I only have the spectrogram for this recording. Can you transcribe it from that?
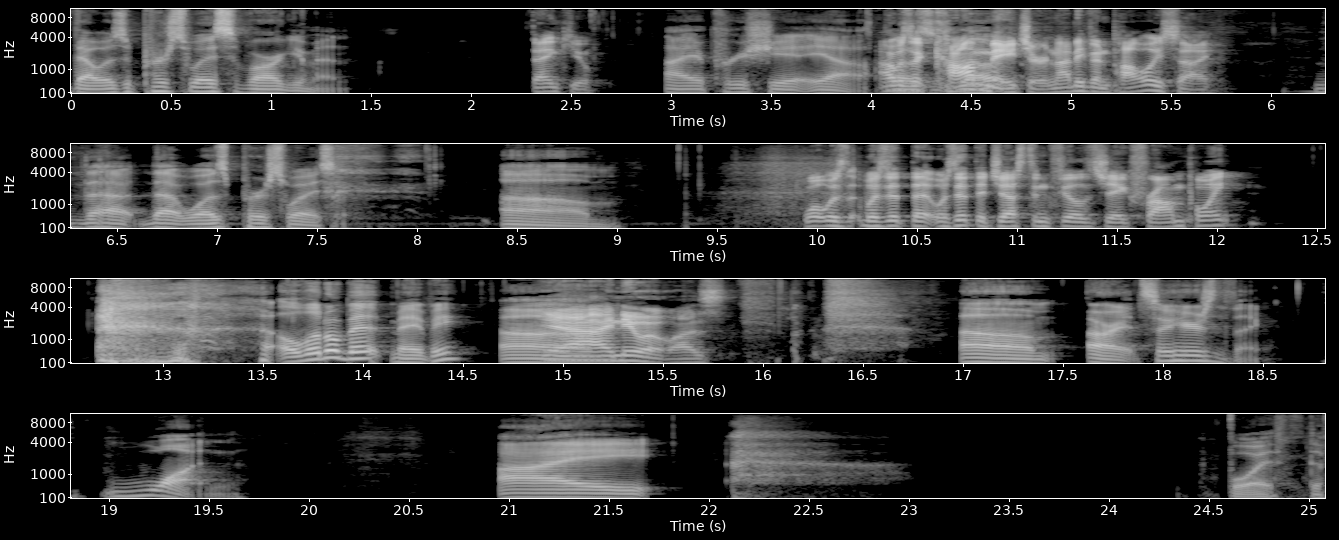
that was a persuasive argument. Thank you. I appreciate. Yeah, I was, was a com major, not even poli sci. That that was persuasive. um, what was was it? The was it the Justin Fields Jake Fromm point? a little bit, maybe. Um, yeah, I knew it was. Um. All right. So here's the thing. One, I boy, the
